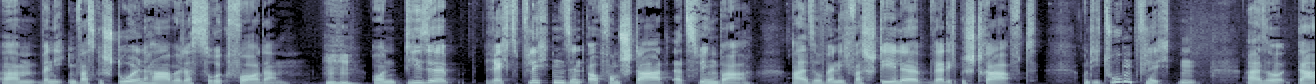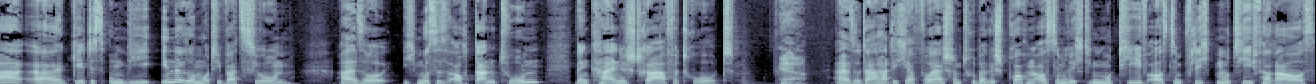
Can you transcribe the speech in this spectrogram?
ähm, wenn ich ihm was gestohlen habe, das zurückfordern. Mhm. Und diese Rechtspflichten sind auch vom Staat erzwingbar. Also wenn ich was stehle, werde ich bestraft. Und die Tugendpflichten, also da äh, geht es um die innere Motivation. Also ich muss es auch dann tun, wenn keine Strafe droht. Ja. Also da hatte ich ja vorher schon drüber gesprochen, aus dem richtigen Motiv, aus dem Pflichtmotiv heraus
